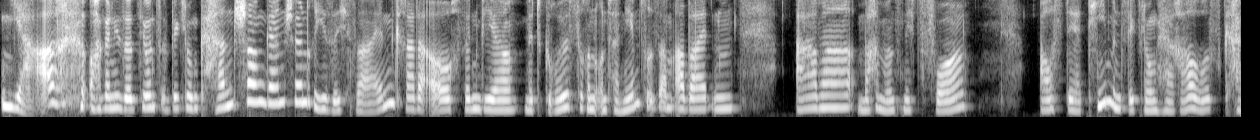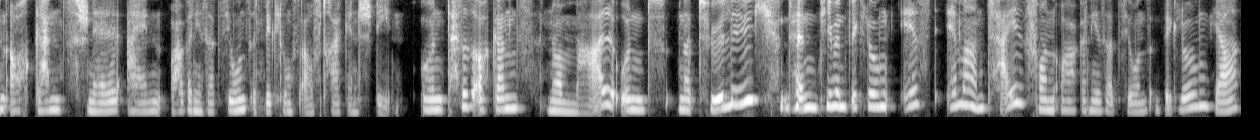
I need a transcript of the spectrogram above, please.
ja, Organisationsentwicklung kann schon ganz schön riesig sein, gerade auch wenn wir mit größeren Unternehmen zusammenarbeiten. Aber machen wir uns nichts vor, aus der Teamentwicklung heraus kann auch ganz schnell ein Organisationsentwicklungsauftrag entstehen. Und das ist auch ganz normal und natürlich, denn Teamentwicklung ist immer ein Teil von Organisationsentwicklung. Ja,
